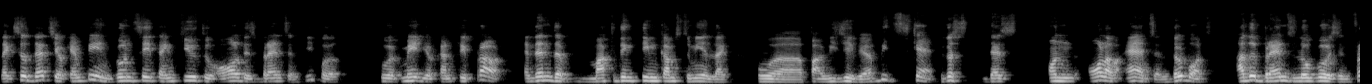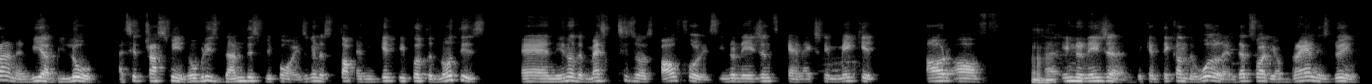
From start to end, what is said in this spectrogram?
Like, so that's your campaign. Go and say thank you to all these brands and people who have made your country proud. And then the marketing team comes to me and like, oh, uh, Vijay, we are a bit scared because there's on all our ads and billboards, other brands' logos in front and we are below. I said, trust me, nobody's done this before. It's going to stop and get people to notice. And, you know, the message was powerful. It's Indonesians can actually make it out of mm-hmm. uh, Indonesia. They can take on the world. And that's what your brand is doing.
